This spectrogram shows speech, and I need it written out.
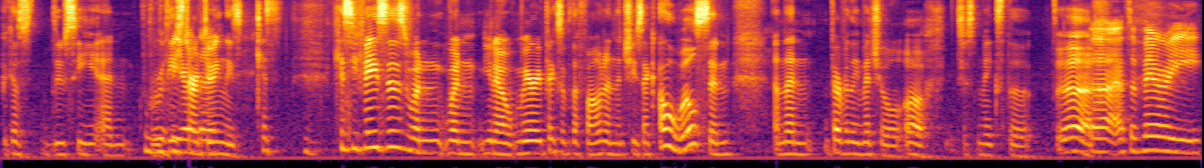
because Lucy and Ruthie, Ruthie start doing these kiss kissy faces when when you know Mary picks up the phone and then she's like, "Oh, Wilson," and then Beverly Mitchell, ugh, just makes the ugh. uh, it's a very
